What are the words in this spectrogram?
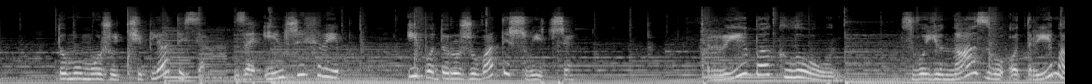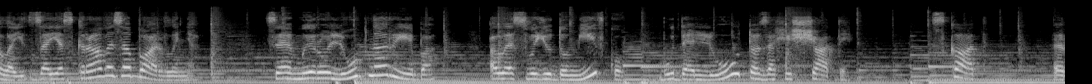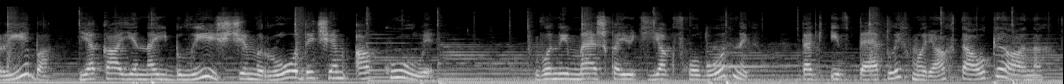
тому можуть чіплятися за інших риб і подорожувати швидше. Риба клоун свою назву отримала за яскраве забарвлення. Це миролюбна риба, але свою домівку буде люто захищати. Скат риба, яка є найближчим родичем акули. Вони мешкають як в холодних, так і в теплих морях та океанах.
